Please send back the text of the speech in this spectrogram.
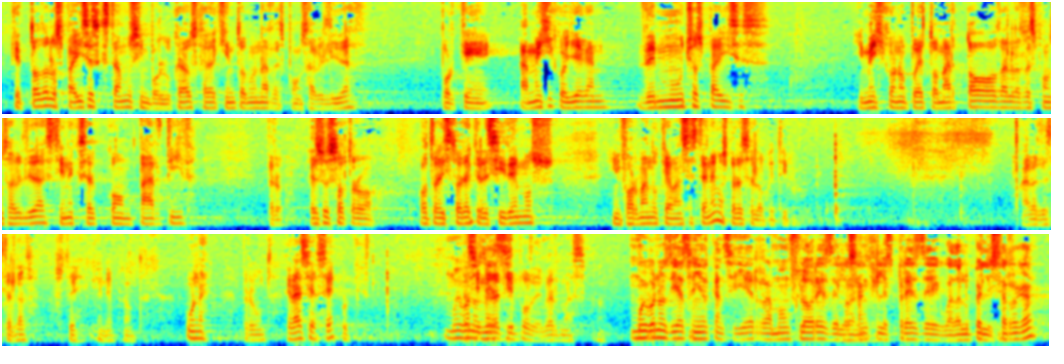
Que todos los países que estamos involucrados, cada quien tome una responsabilidad. Porque a México llegan de muchos países y México no puede tomar todas las responsabilidades, tiene que ser compartida. Pero eso es otro, otra historia que les iremos informando qué avances tenemos, pero ese es el objetivo. A ver, de este lado, usted tiene preguntar. Una pregunta. Gracias, ¿eh? Porque Muy buenos así me da tiempo de ver más. Muy buenos días, señor canciller Ramón Flores de Los Bueno. Ángeles Press de Guadalupe Lizárraga.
